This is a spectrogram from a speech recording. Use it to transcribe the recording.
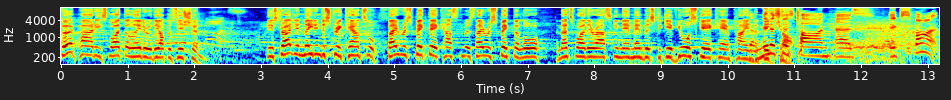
Third parties like the Leader of the Opposition. The Australian Meat Industry Council, they respect their customers, they respect the law, and that's why they're asking their members to give your scare campaign the, The minister's time has expired.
